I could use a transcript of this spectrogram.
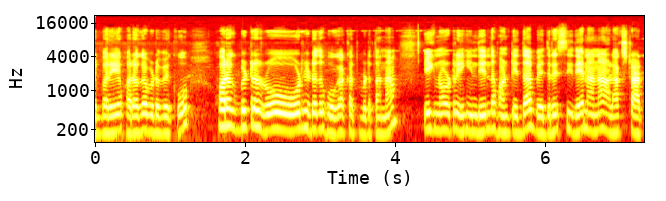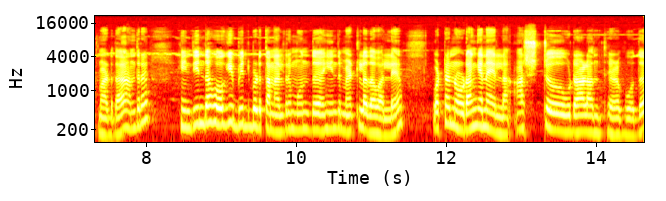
ರೀ ಬರೀ ಹೊರಗೆ ಬಿಡಬೇಕು. ಹೊರಗೆ ಬಿಟ್ಟರೆ ರೋಡ್ ಹಿಡಿದು ಹೋಗಾಕತ್ ಬಿಡ್ತಾನೆ ಈಗ ನೋಡ್ರಿ ಹಿಂದಿಂದ ಹೊಂಟಿದ್ದ, ಬೆದರಿಸಿದೆ ನಾನು ಅಳಕ್ಕೆ ಸ್ಟಾರ್ಟ್ ಮಾಡ್ದೆ. ಅಂದ್ರೆ ಹಿಂದಿಂದ ಹೋಗಿ ಬಿದ್ದು ಬಿಡ್ತಾನಲ್ರಿ ಮುಂದೆ ಹಿಂದೆ ಮೆಟ್ಲು ಅದಾವಲ್ಲೇ ಒಟ್ಟು ನೋಡಂಗೇನೆ ಇಲ್ಲ. ಅಷ್ಟು ಉಡಾಳ ಅಂತ ಹೇಳ್ಬೋದು.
